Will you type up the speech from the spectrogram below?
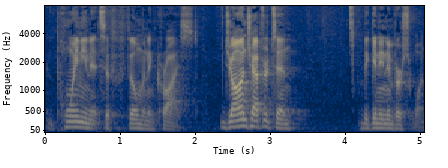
and pointing it to fulfillment in Christ. John chapter 10, beginning in verse 1.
